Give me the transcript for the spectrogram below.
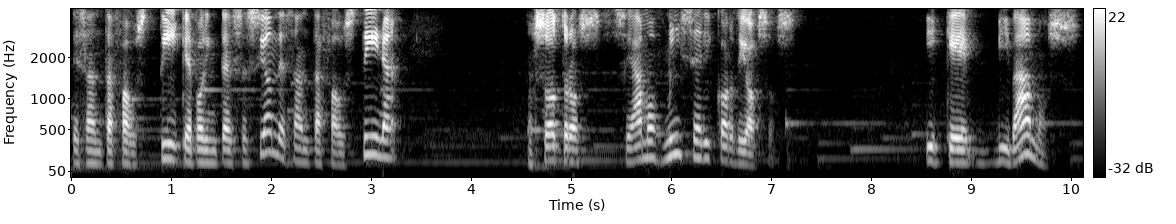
de Santa Faustina, que por intercesión de Santa Faustina, nosotros seamos misericordiosos y que vivamos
